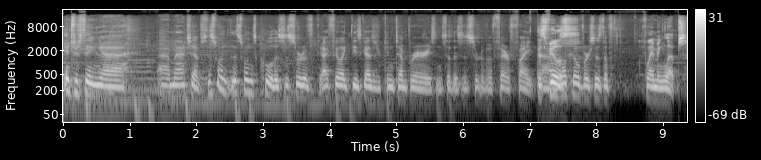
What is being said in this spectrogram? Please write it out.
Interesting uh, uh, matchups. This one, this one's cool. This is sort of. I feel like these guys are contemporaries, and so this is sort of a fair fight. This uh, feels- Wilco versus the Flaming Lips.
